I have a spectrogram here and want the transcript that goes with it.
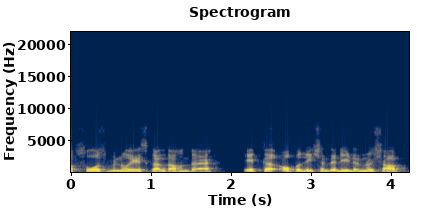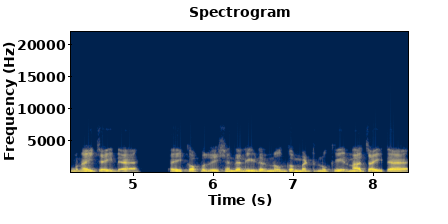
ਅਫਸੋਸ ਮੈਨੂੰ ਇਸ ਗੱਲ ਦਾ ਹੁੰਦਾ ਹੈ, ਇੱਕ ਆਪੋਜੀਸ਼ਨ ਦੇ ਲੀਡਰ ਨੂੰ ਸ਼ਾਰਪ ਹੋਣਾ ਹੀ ਚਾਹੀਦਾ ਹੈ, ਇੱਕ ਆਪੋਜੀਸ਼ਨ ਦੇ ਲੀਡਰ ਨੂੰ ਗਵਰਨਮੈਂਟ ਨੂੰ ਘੇਰਨਾ ਚਾਹੀਦਾ ਹੈ।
